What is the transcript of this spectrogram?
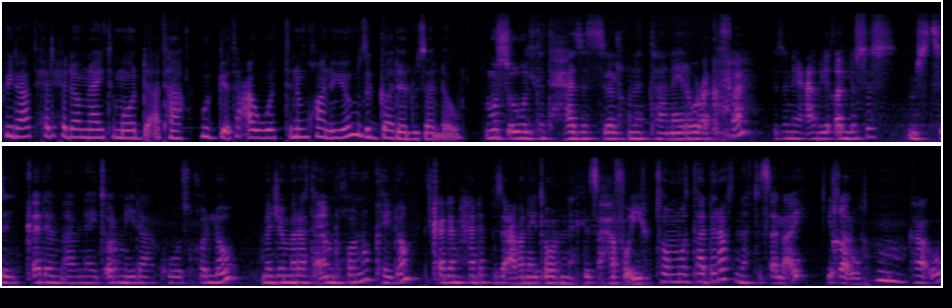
ኩናት ሕድሕዶም ናይቲ መወዳእታ ውግእ ተዓወትቲ ንምዃን እዮም ዝጋደሉ ዘለዉ። ምስኡ እውን ዝተተሓሓዘት ስለልኾነታ ናይ ረቡዕ ክፋል እዚ ናይ ዓብይ ቐልስስ ምስቲ ቀደም ኣብ ናይ ጦር ሜዳ ክወፁ ከለዉ መጀመርያ ታይ እዮም ዝኾኑ ከይዶም ቀደም ሓደ ብዛዕባ ናይ ጦርነት ልፀሓፎ እዩ እቶም ወታደራት ናፍቲ ፀላኢ ይቐርቡ ካብኡ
